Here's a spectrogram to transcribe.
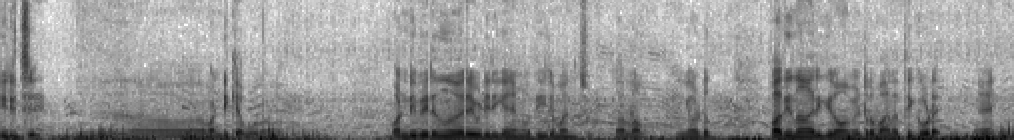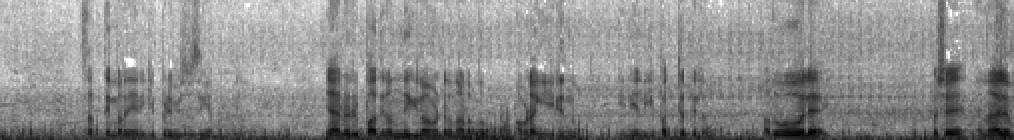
തിരിച്ച് വണ്ടിക്കാണ് പോകുന്നുള്ളൂ വണ്ടി വരുന്നത് വരെ ഇവിടെ ഇരിക്കാൻ ഞങ്ങൾ തീരുമാനിച്ചു. കാരണം ഇങ്ങോട്ട് പതിനാല് കിലോമീറ്റർ വനത്തിൽ കൂടെ സത്യം പറഞ്ഞാൽ എനിക്കിപ്പോഴും വിശ്വസിക്കാൻ പറ്റില്ല ഞാനൊരു പതിനൊന്ന് കിലോമീറ്റർ നടന്നു അവിടെ അങ്ങ് ഇരുന്നു. ഇനി എനിക്ക് പറ്റത്തില്ല. അതുപോലെ ആയി. പക്ഷേ എന്നാലും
